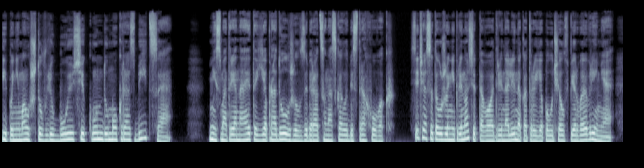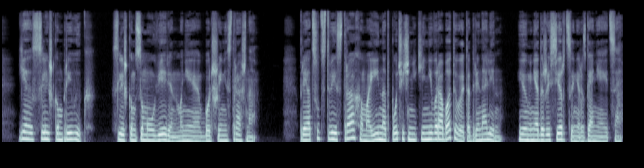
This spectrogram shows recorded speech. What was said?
и понимал, что в любую секунду мог разбиться. Несмотря на это, я продолжил забираться на скалы без страховок. Сейчас это уже не приносит того адреналина, который я получал в первое время. Я слишком привык, слишком самоуверен, мне больше не страшно. При отсутствии страха мои надпочечники не вырабатывают адреналин, и у меня даже сердце не разгоняется.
